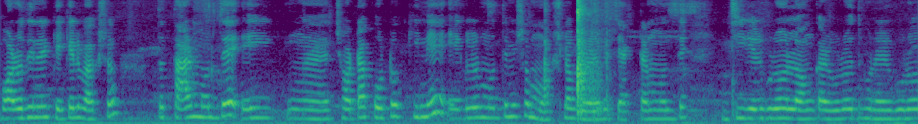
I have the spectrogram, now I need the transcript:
বড়দিনের কেকের বাক্স। তো তার মধ্যে এই ছটা কোটো কিনে এগুলোর মধ্যে আমি সব মশলা ভরে রেখেছি। একটার মধ্যে জিরের গুঁড়ো, লঙ্কার গুঁড়ো, ধনের গুঁড়ো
